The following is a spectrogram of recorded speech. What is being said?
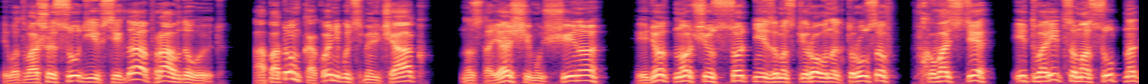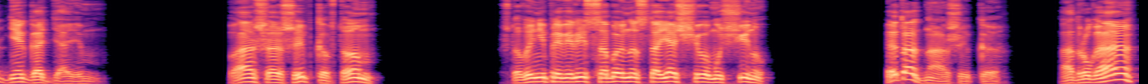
И вот ваши судьи всегда оправдывают, а потом какой-нибудь смельчак, настоящий мужчина, идет ночью с сотней замаскированных трусов в хвосте и творит самосуд над негодяем. Ваша ошибка в том, что вы не привели с собой настоящего мужчину. Это одна ошибка. А другая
